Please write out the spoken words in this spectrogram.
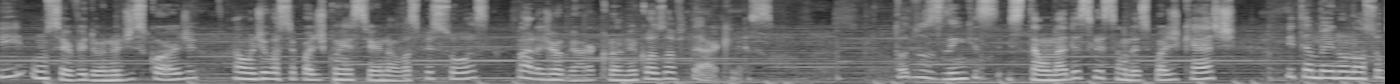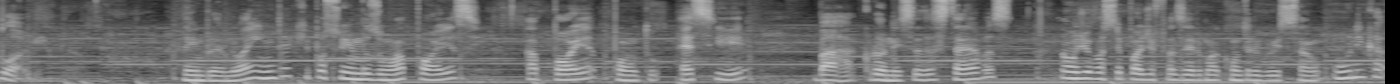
e um servidor no Discord, onde você pode conhecer novas pessoas para jogar Chronicles of Darkness. Todos os links estão na descrição desse podcast e também no nosso blog. Lembrando ainda que possuímos um apoia-se, apoia.se barra Cronistas das Trevas, onde você pode fazer uma contribuição única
